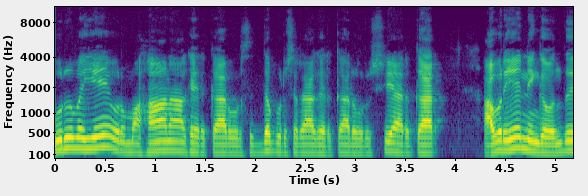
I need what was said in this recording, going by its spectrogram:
குருவையே ஒரு மகானாக இருக்கார் ஒரு சித்த புருஷராக இருக்கார் ஒரு ரிஷியாக இருக்கார். அவரையே நீங்கள் வந்து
